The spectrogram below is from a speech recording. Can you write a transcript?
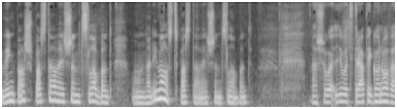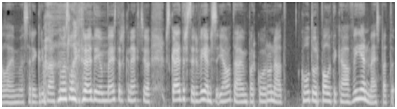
viņu pašu pastāvēšanas labad un arī valsts pastāvēšanas labad. Ar šo ļoti trāpīgo novēlējumu es arī gribētu noslēgt raidījumu Meistars Knekts, jo skaidrs ir viens jautājums, par ko runāt kultūra politikā vien mēs pat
